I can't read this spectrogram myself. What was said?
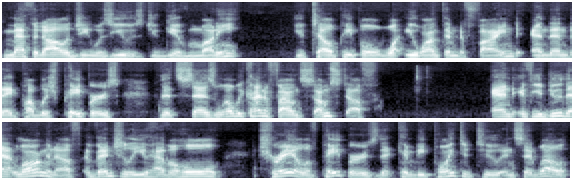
methodology was used. You give money you tell people what you want them to find and then they publish papers that says well we kind of found some stuff and if you do that long enough eventually you have a whole trail of papers that can be pointed to and said well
